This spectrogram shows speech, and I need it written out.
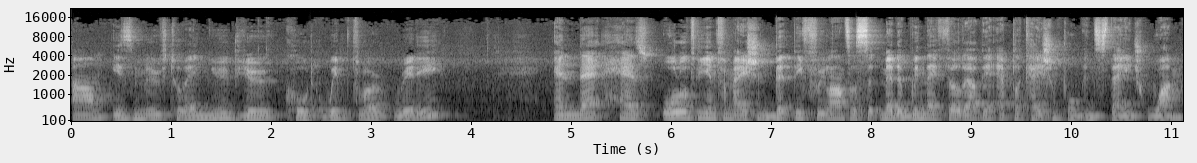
um, is moved to a new view called Webflow Ready. And that has all of the information that the freelancer submitted when they filled out their application form in stage one.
